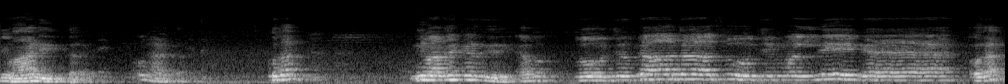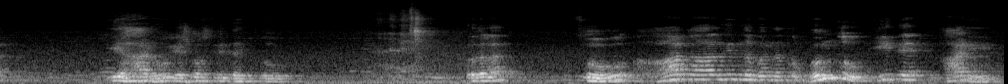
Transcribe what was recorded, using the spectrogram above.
ನೀವು ಹಾಡಿ ಅಂತಾರೆ. ಅವ್ರು ಹಾಡ್ತಾರೆ. ಹೌದಾ? ನೀವು ಆಗ್ಲೇ ಕೇಳಿದಿರಿ ಅದು ಸೋಜುಗಾದ ಸೂಜಿ ಹೌದಾ? ಈ ಹಾಡು ಎಷ್ಟು ವರ್ಷದಿಂದ ಇತ್ತು. ಹೌದಲ್ಲ? ಸೊ ಆ ಕಾಲದಿಂದ ಬಂದಂತ ಒಂದು ಗೀತೆ ಹಾಡಿ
